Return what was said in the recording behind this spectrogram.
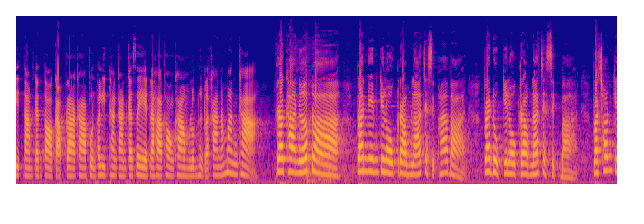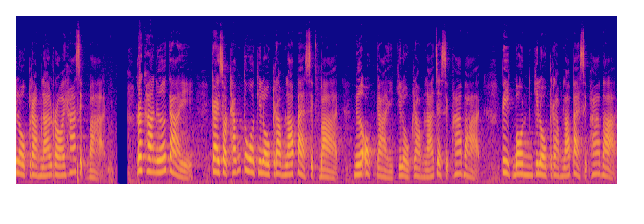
ติดตามกันต่อกับราคาผลผลิตทางการเกษตร ราคาทองคำรวมถึงราคาน้ำมันค่ะ ราคาเนื้อปลา ปลานิลกิโลกรัมละ 75 บาท ปลาดุกกิโลกรัมละ 70 บาท ปลาช่อนกิโลกรัมละ 150 บาท ราคาเนื้อไก่ ไก่สดทั้งตัวกิโลกรัมละ 80 บาท เนื้ออกไก่กิโลกรัมละ 75 บาท ปีกบนกิโลกรัมละ 85 บาท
